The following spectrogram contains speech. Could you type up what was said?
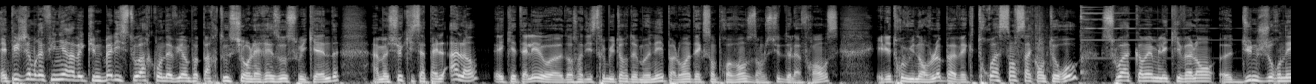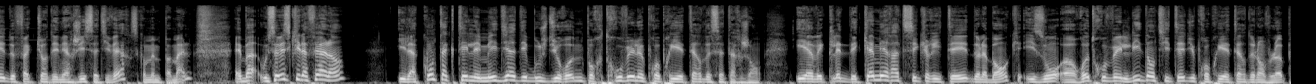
Et puis j'aimerais finir avec une belle histoire qu'on a vue un peu partout sur les réseaux ce week-end. Un monsieur qui s'appelle Alain et qui est allé euh, dans un distributeur de monnaie pas loin d'Aix-en-Provence dans le sud de la France. Il y trouve une enveloppe avec 350 euros, soit quand même l'équivalent euh, d'une journée de facture d'énergie cet hiver, c'est quand même pas mal. Et ben, vous savez ce qu'il a fait Alain? Il a contacté les médias des Bouches-du-Rhône pour trouver le propriétaire de cet argent. Et avec l'aide des caméras de sécurité de la banque, ils ont euh, retrouvé l'identité du propriétaire de l'enveloppe.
